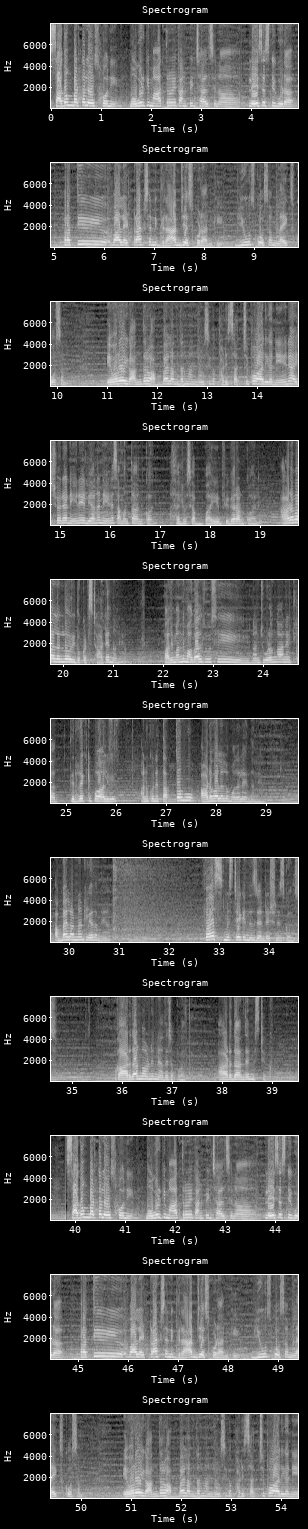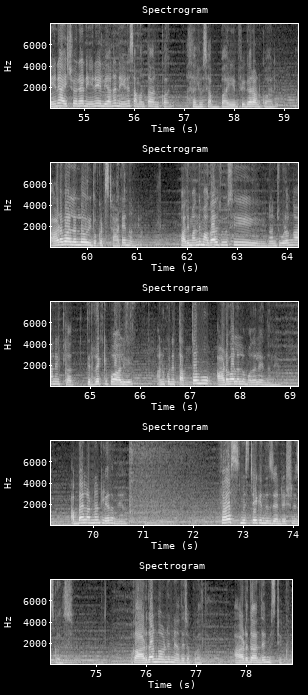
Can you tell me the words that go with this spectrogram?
సగం బట్టలు వేసుకొని మొగుడికి మాత్రమే కనిపించాల్సిన ప్లేసెస్ని కూడా ప్రతి వాళ్ళ అట్రాక్షన్ని గ్రాప్ చేసుకోవడానికి వ్యూస్ కోసం లైక్స్ కోసం ఎవరో ఇక అందరూ అబ్బాయిలందరూ నన్ను చూసి ఇక పడి చచ్చిపోవాలి. ఇక నేనే ఐశ్వర్య నేనే ఎలియానా నేనే సమంత అనుకోవాలి. అసలు చూసి అబ్బా ఏం ఫిగర్ అనుకోవాలి. ఆడవాళ్ళల్లో ఇది ఒకటి స్టార్ట్ అయిందన్నయ్య పది మంది మగాలు చూసి నన్ను చూడంగానే ఇట్లా తిర్రెక్కిపోవాలి అనుకునే తత్వము ఆడవాళ్ళలో మొదలైందన్నయ్య అబ్బాయిలు అనడానికి లేదన్నయ్య. First mistake in this generation is girls ఒక ఆడదానిగా ఉండి నేను అదే చెప్పగలుగుతా. ఆడదాందే మిస్టేక్ సగం బట్టలు వేసుకొని మొగుడికి మాత్రమే కనిపించాల్సిన ప్లేసెస్ని కూడా ప్రతి వాళ్ళ అట్రాక్షన్ని గ్రాప్ చేసుకోవడానికి వ్యూస్ కోసం లైక్స్ కోసం ఎవరో ఇక అందరూ అబ్బాయిలు అందరూ నన్ను చూసి ఇక పడి చచ్చిపోవాలి. ఇక నేనే ఐశ్వర్య నేనే ఇలియానా నేనే సమంత అనుకోవాలి. అసలు చూసి అబ్బా ఏం ఫిగర్ అనుకోవాలి? ఆడవాళ్ళల్లో ఇది ఒకటి స్టార్ట్ అయింది అన్నయ్య. పది మంది మగాలు చూసి నన్ను చూడంగానే ఇట్లా తిర్రెక్కిపోవాలి అనుకునే తత్వము ఆడవాళ్ళలో మొదలైందన్నయ్య అబ్బాయిలు అన్నట్టు లేదన్నయ్య first mistake in this generation is girls ఒక ఆడదానిగా ఉండి నేను అదే చెప్పగలుగుతాను ఆడదాందే మిస్టేక్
